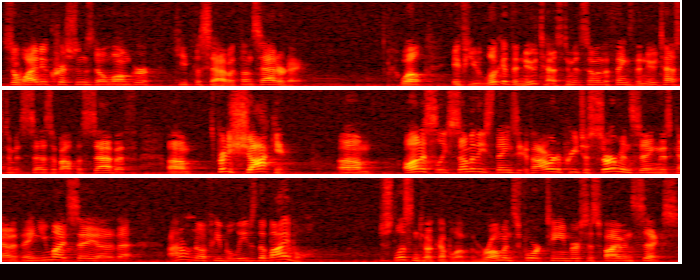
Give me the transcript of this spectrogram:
So, why do Christians no longer keep the Sabbath on Saturday? Well, if you look at the New Testament, some of the things the New Testament says about the Sabbath, um, it's pretty shocking. Um, honestly, some of these things, if I were to preach a sermon saying this kind of thing, you might say uh, that I don't know if he believes the Bible. Just listen to a couple of them. Romans 14, verses 5 and 6.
